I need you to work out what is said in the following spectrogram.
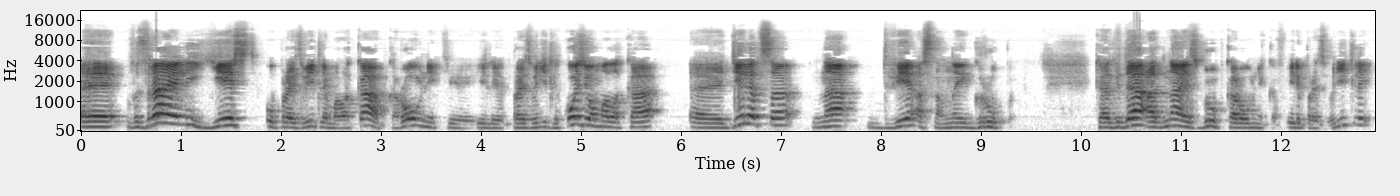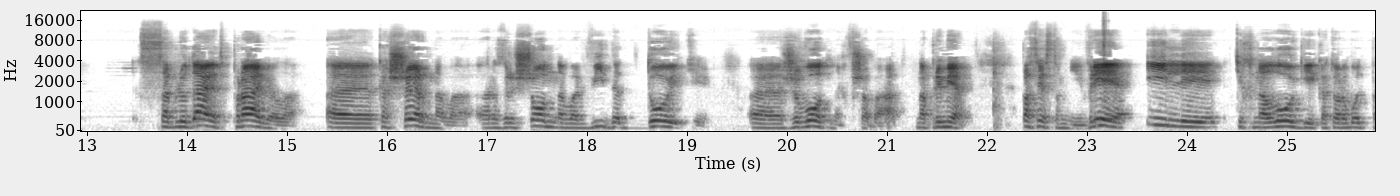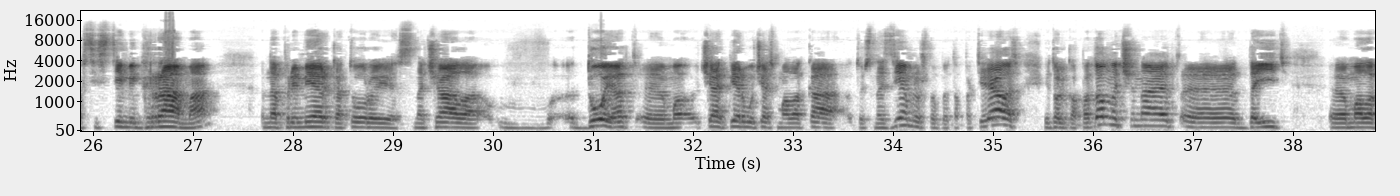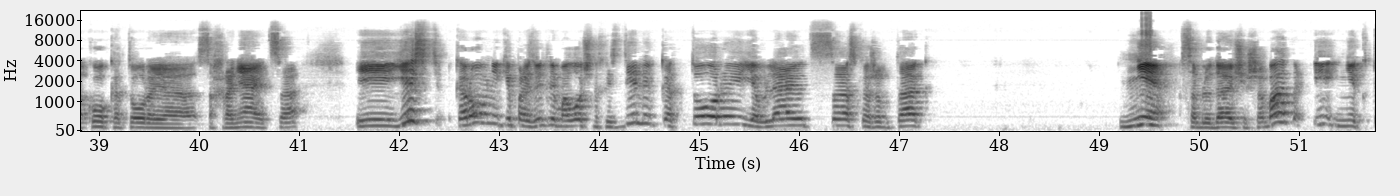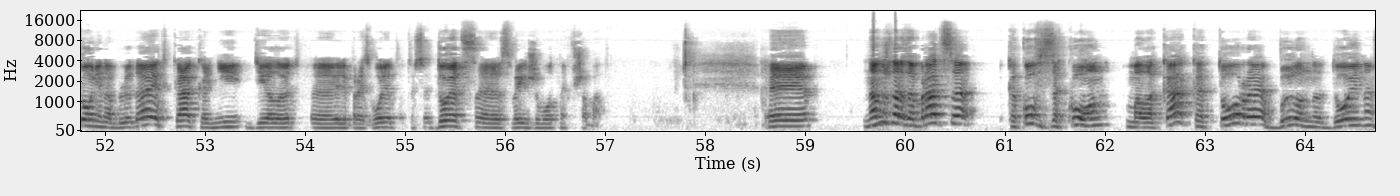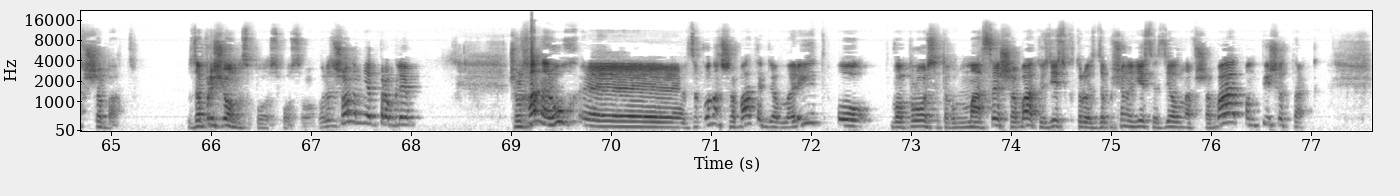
Э, в Израиле есть у производителя молока, коровники или производителя козьего молока э, делятся на две основные группы. Когда одна из групп коровников или производителей соблюдают правила кошерного, разрешенного вида дойки э, животных в шаббат, например, посредством нееврея, или технологии, которые будут по системе грамма, например, которые сначала доят э, первую часть молока, то есть на землю, чтобы это потерялось, и только потом начинают э, доить э, молоко, которое сохраняется и есть коровники, производители молочных изделий, которые являются, скажем так, не соблюдающие шаббат, и никто не наблюдает, как они делают э, или производят, то есть доят э, своих животных в шаббат. Э, нам нужно разобраться, каков закон молока, которое было надоено в шаббат. Запрещенным способом. Разрешенным нет проблем. Шурхан Арух э, в законах Шаббата говорит о вопросе таком массе шаббат, то есть здесь, которое запрещенное действие сделано в шаббат, он пишет так,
